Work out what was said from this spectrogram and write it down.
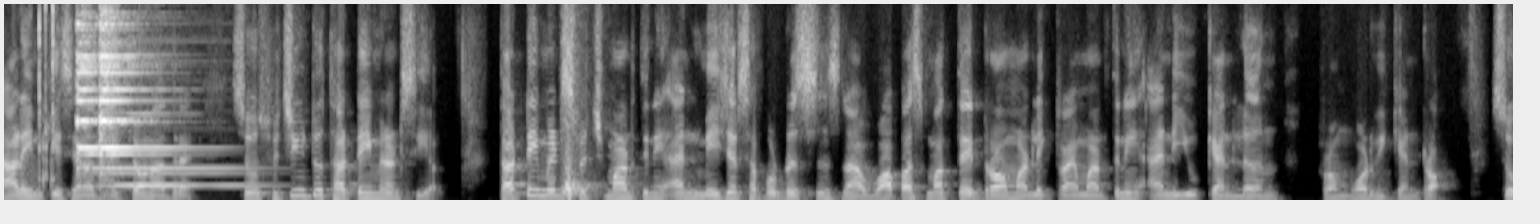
ನಾಳೆ ಇನ್ ಕೇಸ್ ಏನಾದ್ರು ಬ್ರೇಕ್ ಡೌನ್ ಆದ್ರೆ. So switching to thirty minutes here thirty minutes switch ಮಾಡ್ತೀನಿ ಅಂಡ್ ಮೇಜರ್ ಸಪೋರ್ಟ್ ರೆಸಿಸ್ಟೆನ್ಸ್ನ ವಾಪಸ್ ಮತ್ತೆ ಡ್ರಾ ಮಾಡ್ಲಿಕ್ಕೆ ಟ್ರೈ ಮಾಡ್ತೀನಿ and you can learn from what we can draw so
